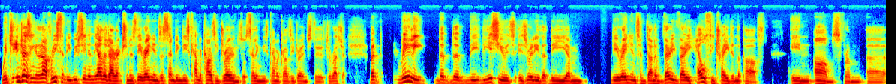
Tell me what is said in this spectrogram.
Which, interestingly enough, recently we've seen in the other direction as the Iranians are sending these kamikaze drones or selling these kamikaze drones to, to Russia. But really, the the the the issue is is really that the um, the Iranians have done a very very healthy trade in the past in arms from uh,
